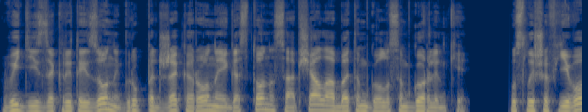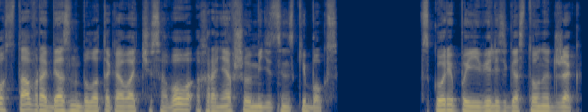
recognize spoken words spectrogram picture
Выйдя из закрытой зоны, группа Джека, Рона и Гастона сообщала об этом голосом Горлинки. Услышав его, Ставр обязан был атаковать часового, охранявшего медицинский бокс. Вскоре появились Гастон и Джек.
